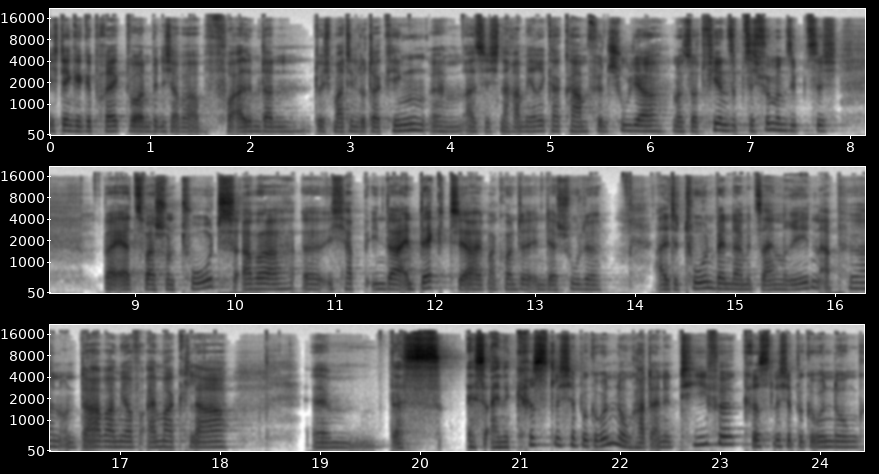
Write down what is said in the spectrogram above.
Ich denke, geprägt worden bin ich aber vor allem dann durch Martin Luther King, ähm, als ich nach Amerika kam für ein Schuljahr 1974, 75 war er zwar schon tot, aber äh, ich habe ihn da entdeckt. Ja, man konnte in der Schule alte Tonbänder mit seinen Reden abhören und da war mir auf einmal klar, ähm, dass es eine christliche Begründung hat, eine tiefe christliche Begründung,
